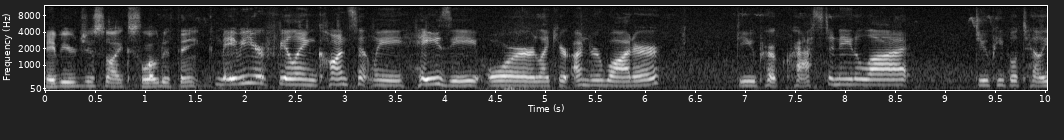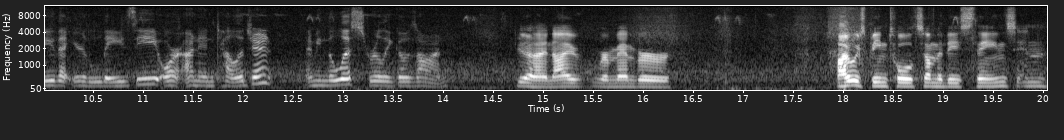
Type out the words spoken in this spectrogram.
maybe you're just like slow to think. Maybe you're feeling constantly hazy or like you're underwater. Do you procrastinate a lot? Do people tell you that you're lazy or unintelligent? I mean, the list really goes on. Yeah, and I remember I was being told some of these things, and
